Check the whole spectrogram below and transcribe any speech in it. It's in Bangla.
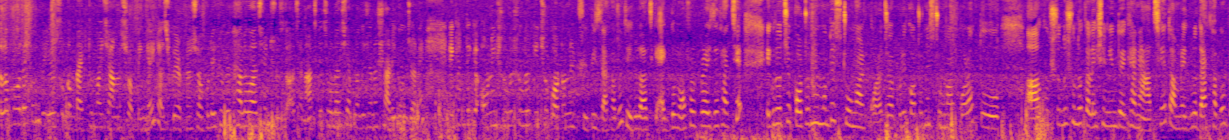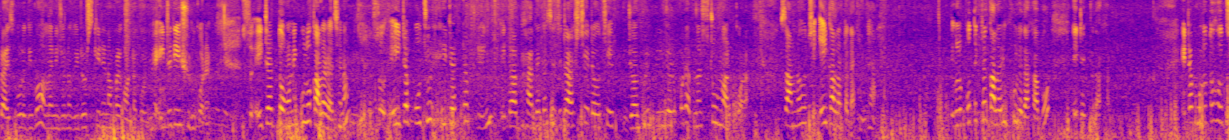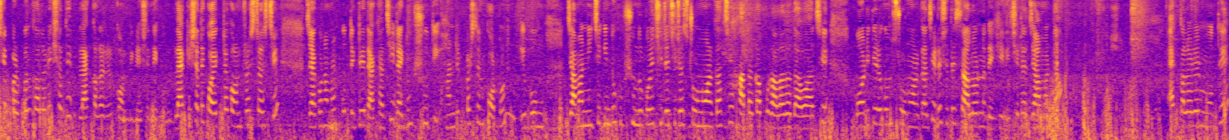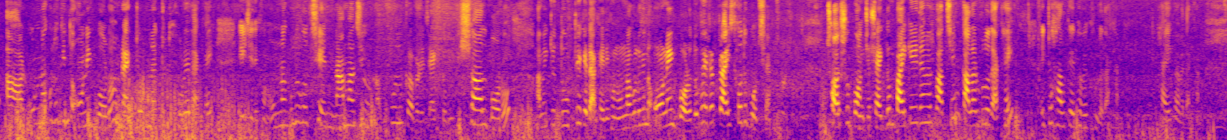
আসসালামু আলাইকুম, viewers welcome back to my channel shopping guide আজকে আপনারা সকলেই খুবই ভালো আছেন, সুস্থ আছেন। আজকে চলে আসি আপনাদের জন্য শাড়ি গুঞ্জনে এখান থেকে অনেক সুন্দর সুন্দর কিছু কটনের থ্রি পিস দেখাবো, যেগুলো আজকে একদম অফার প্রাইসে থাকছে। এগুলো হচ্ছে কটনের মধ্যে স্টোন ওয়ার্ক করা জয়পুরি কটনের স্টোন করা। তো খুব সুন্দর সুন্দর কালেকশন কিন্তু এখানে আছে। তো আমরা এগুলো দেখাবো প্রাইস বলে দিব অনলাইনের জন্য ভিডিওর স্ক্রিনে নাম্বারে কন্ট্যাক্ট করবেন। এইটা দিয়ে শুরু করেন। সো এইটার তো অনেকগুলো কালার আছে না? সো এইটা প্রচুর হিট একটা প্রিন্ট এটা ভাদের কাছে যেটা আসছে, এটা হচ্ছে জয়পুরি প্রিন্টের উপরে আপনার স্টোন করা। সো আমরা হচ্ছে এই কালারটা দেখেন হ্যাঁ। এগুলো প্রত্যেকটা কালারই খুলে দেখাবো, এটা একটু দেখাবো। এটা মূলত হচ্ছে পার্পল কালারের সাথে ব্ল্যাক কালারের কম্বিনেশন দেখুন ব্ল্যাকের সাথে কয়েকটা কন্ট্রাস্ট আসছে, যা এখন আমরা প্রত্যেকটাই দেখাচ্ছি। এটা একদম সুতি হান্ড্রেড পার্সেন্ট কটন এবং জামার নিচে কিন্তু খুব সুন্দর করে ছিটা ছিটা স্টোন ওয়ার্ক আছে, হাতার কাপড় আলাদা দেওয়া আছে বডিতে এরকম স্টোন ওয়ার্ক আছে। এটার সাথে সালোয়ারটা দেখিয়ে দিচ্ছি, এটা জামাটা কালারের মধ্যে, আর ওড়নাগুলো কিন্তু অনেক বড়, আমরা একটা ওড়না একটু ধরে দেখাই। এই যে দেখুন, ওড়নাগুলো হচ্ছে নামাজি ওড়না ফুল কাভারেজ একদম বিশাল বড়। আমি একটু দূর থেকে দেখাই, দেখুন, ওড়নাগুলো কিন্তু অনেক বড়। তো ভাই, এটার প্রাইস কত পড়ছে? ছয়শো পঞ্চাশ। একদম পাইকারি দামে পাচ্ছেন কালারগুলো দেখাই। একটু হালকা এভাবে খুলে দেখান। হ্যাঁ এইভাবে দেখান।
